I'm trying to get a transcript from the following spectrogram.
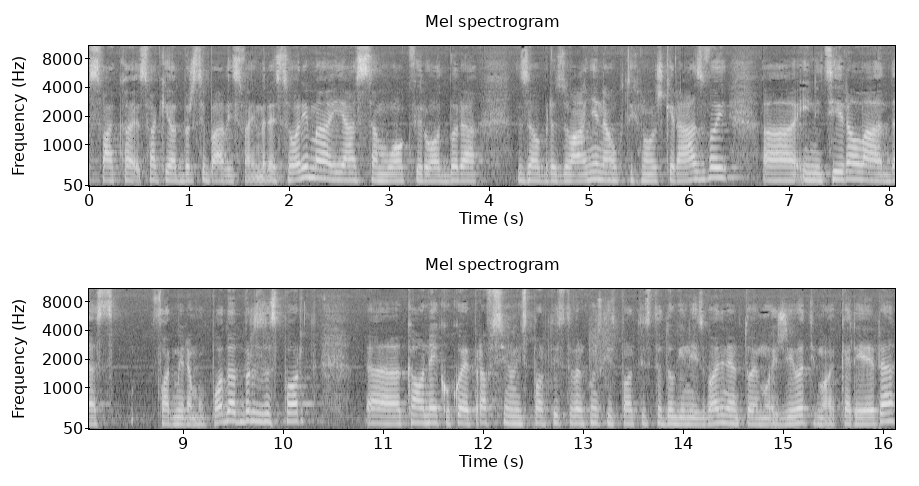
svaka, svaki odbor se bavi svojim resorima. Ja sam u okviru odbora za obrazovanje, nauk, tehnološki razvoj inicirala da formiramo pododbor za sport kao neko ko je profesionalni sportista, vrhunski sportista dugi niz godina, to je moj život i moja karijera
